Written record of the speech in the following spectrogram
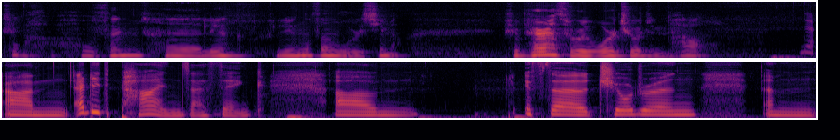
这个好分呃零零分五十七秒。Should parents reward children how? Um, it depends, I think. Um, if the children um,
